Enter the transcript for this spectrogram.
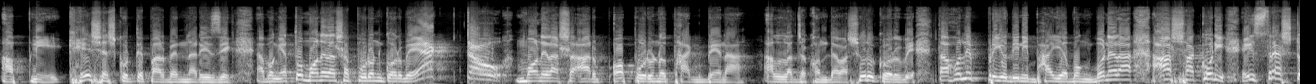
আপনি খেয়ে শেষ করতে পারবেন না রিজিক। এবং এত মনের আশা পূরণ করবে, একটাও মনের আশা আর অপূর্ণ থাকবে না। আল্লাহ যখন দেওয়া শুরু করবে, তাহলে প্রিয় দিনী ভাই এবং বোনেরা, আশা করি এই শ্রেষ্ঠ,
